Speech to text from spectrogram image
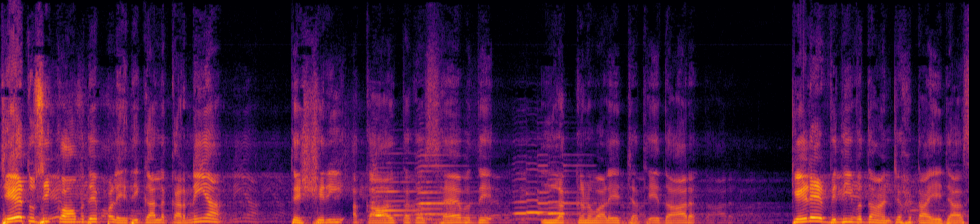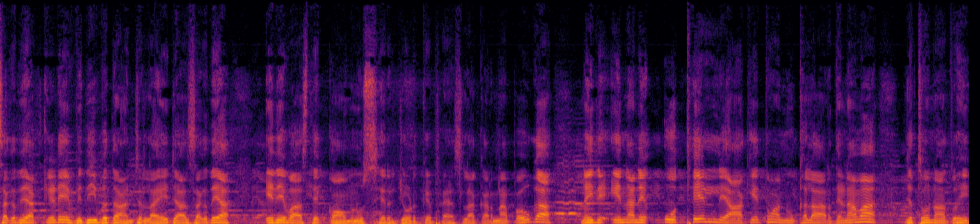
ਜੇ ਤੁਸੀਂ ਕੌਮ ਦੇ ਭਲੇ ਦੀ ਗੱਲ ਕਰਨੀ ਆ, ਤੇ ਸ਼੍ਰੀ ਅਕਾਲ ਤਖਤ ਸਾਹਿਬ ਦੇ ਲੱਗਣ ਵਾਲੇ ਜਥੇਦਾਰ ਕਿਹੜੇ ਵਿਧੀ ਵਿਧਾਨ ਚ ਹਟਾਏ ਜਾ ਸਕਦੇ ਆ, ਕਿਹੜੇ ਵਿਧੀ ਵਿਧਾਨ ਚ ਲਾਏ ਜਾ ਸਕਦੇ ਆ, ਇਹਦੇ ਵਾਸਤੇ ਕੌਮ ਨੂੰ ਸਿਰ ਜੋੜ ਕੇ ਫੈਸਲਾ ਕਰਨਾ ਪਊਗਾ। ਨਹੀਂ ਤੇ ਇਹਨਾਂ ਨੇ ਉੱਥੇ ਲਿਆ ਕੇ ਤੁਹਾਨੂੰ ਖਿਲਾਰ ਦੇਣਾ ਵਾ, ਜਿੱਥੋਂ ਨਾ ਤੁਸੀਂ।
